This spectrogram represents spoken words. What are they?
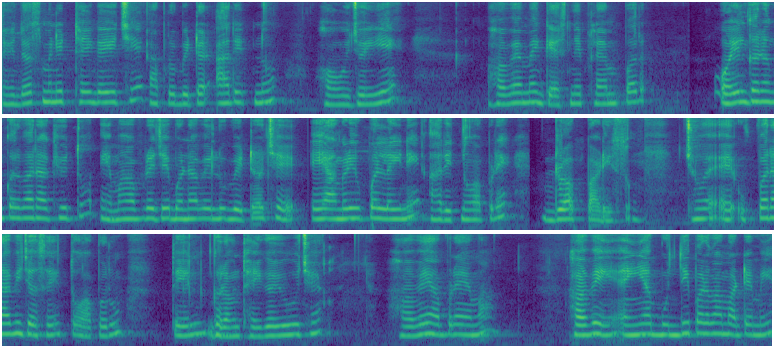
એ દસ મિનિટ થઈ ગઈ છે. આપણું બેટર આ રીતનું હોવું જોઈએ. હવે મેં ગેસની ફ્લેમ પર ઓઇલ ગરમ કરવા રાખ્યું હતું. એમાં આપણે જે બનાવેલું બેટર છે એ આંગળી ઉપર લઈને આ રીતનું આપણે ડ્રોપ પાડીશું. જો એ ઉપર આવી જશે તો આપણું તેલ ગરમ થઈ ગયું છે. હવે આપણે એમાં, હવે અહીંયા બુંદી પડવા માટે મેં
